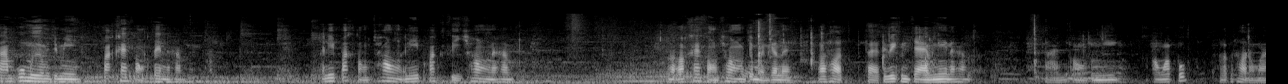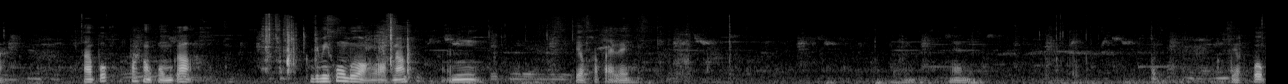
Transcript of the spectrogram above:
ตามคู่มือมันจะมีปลั๊กแค่สองเส้นนะครับ อันนี้ปลั๊กสองช่อง อันนี้ปลั๊กสี่ช่องนะครับ เราเอาแค่สองช่องมันจะเหมือนกันเลย เราถอดสายสวิตช์กุญแจนี่นะครับ สายออกตรงนี้ออกมาปุ๊บเราก็ถอดออกมาถอดปุ๊บปลั๊กของผมก็จะมีคู่มือบอกออกเนาะ อันนี้เสียบเข้าไปเลยนั่น เสียบปุ๊บ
